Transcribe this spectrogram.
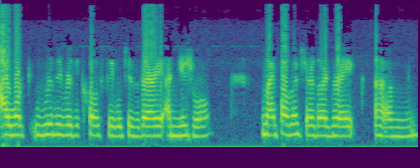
I worked really, really closely, which is very unusual. My publishers are great. Um,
